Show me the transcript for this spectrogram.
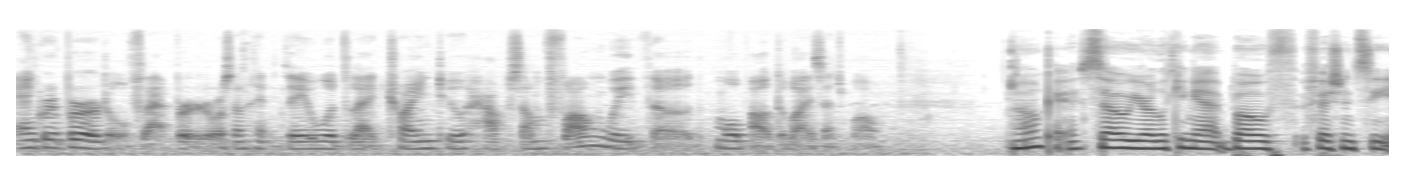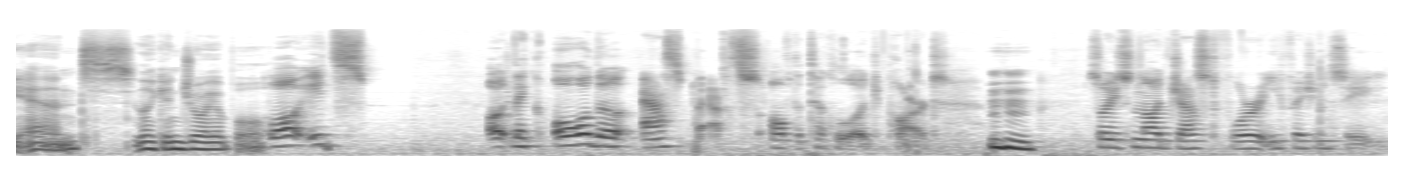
angry bird or Flappy Bird or something. They would like trying to have some fun with the mobile device as well. Okay, so you're looking at both efficiency and like enjoyable. well it's uh, like all the aspects of the technology part. So it's not just for efficiency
